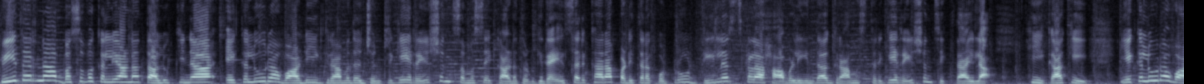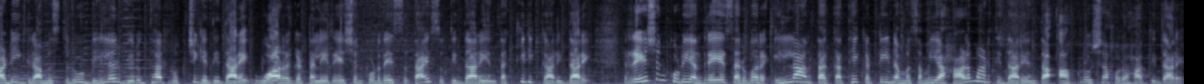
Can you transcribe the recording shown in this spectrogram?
ಬೀದರ್ನ ಬಸವ ಕಲ್ಯಾಣ ತಾಲೂಕಿನ ಏಕಲೂರವಾಡಿ ಗ್ರಾಮದ ಜನರಿಗೆ ರೇಷನ್ ಸಮಸ್ಯೆ ಕಾಡತೊಡಗಿದೆ. ಸರ್ಕಾರ ಪಡಿತರ ಕೊಟ್ಟರೂ ಡೀಲರ್ಸ್ಗಳ ಹಾವಳಿಯಿಂದ ಗ್ರಾಮಸ್ಥರಿಗೆ ರೇಷನ್ ಸಿಗ್ತಾ ಇಲ್ಲ. ಹೀಗಾಗಿ ಏಕಲೂರವಾಡಿ ಗ್ರಾಮಸ್ಥರು ಡೀಲರ್ ವಿರುದ್ಧ ರೊಚ್ಚಿಗೆದ್ದಿದ್ದಾರೆ. ವಾರಗಟ್ಟಲೆ ರೇಷನ್ ಕೊಡದೆ ಸತಾಯಿಸುತ್ತಿದ್ದಾರೆ ಅಂತ ಕಿಡಿಕಾರಿದ್ದಾರೆ. ರೇಷನ್ ಕೊಡಿ ಅಂದ್ರೆ ಸರ್ವರ್ ಇಲ್ಲ ಅಂತ ಕಥೆ ಕಟ್ಟಿ ನಮ್ಮ ಸಮಯ ಹಾಳು ಮಾಡ್ತಿದ್ದಾರೆ ಅಂತ ಆಕ್ರೋಶ ಹೊರಹಾಕಿದ್ದಾರೆ.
